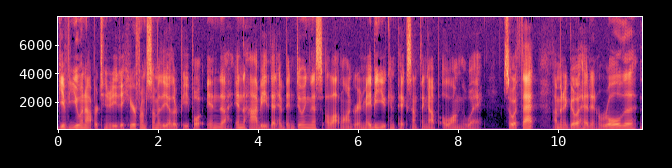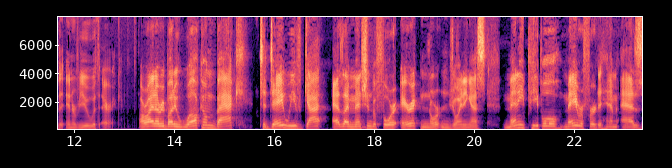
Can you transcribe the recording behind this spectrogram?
give you an opportunity to hear from some of the other people in the in the hobby that have been doing this a lot longer and maybe you can pick something up along the way. So with that, I'm going to go ahead and roll the the interview with Eric. All right everybody, welcome back Today we've got, as I mentioned before, Eric Norton joining us. Many people may refer to him as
